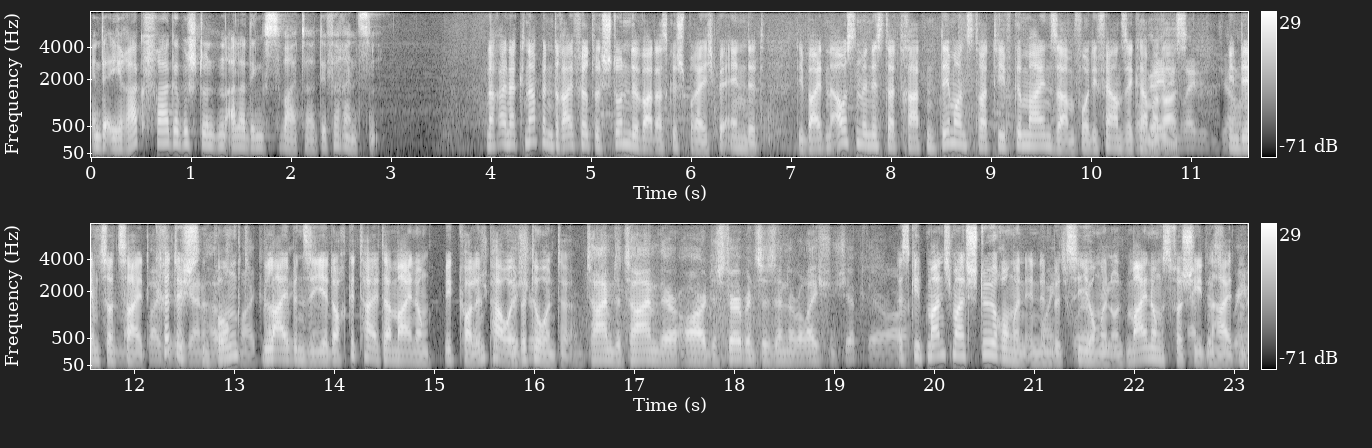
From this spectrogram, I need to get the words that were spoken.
In der Irak-Frage bestünden allerdings weiter Differenzen. Nach einer knappen Dreiviertelstunde war das Gespräch beendet. Die beiden Außenminister traten demonstrativ gemeinsam vor die Fernsehkameras. In dem zurzeit kritischsten Punkt bleiben sie jedoch geteilter Meinung, wie Colin Powell betonte. Es gibt manchmal Störungen in den Beziehungen und Meinungsverschiedenheiten,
